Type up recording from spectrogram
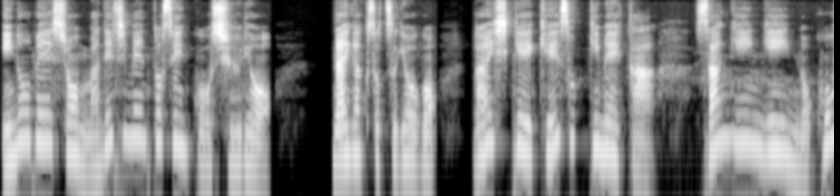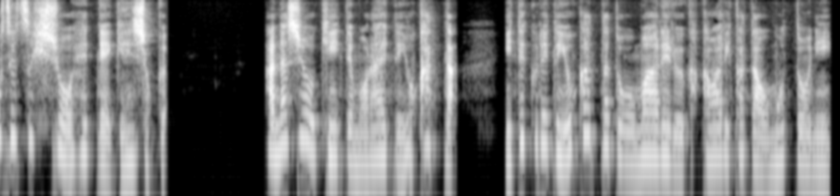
イノベーションマネジメント専攻修了。大学卒業後、外資系計測器メーカー、参議院議員の公設秘書を経て現職。話を聞いてもらえてよかった。いてくれてよかったと思われる関わり方をモットーに、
